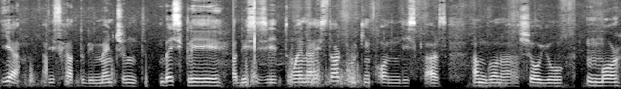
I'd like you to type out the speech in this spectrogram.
yeah this had to be mentioned. Basically this is it. When I start working on these cars I'm gonna show you more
